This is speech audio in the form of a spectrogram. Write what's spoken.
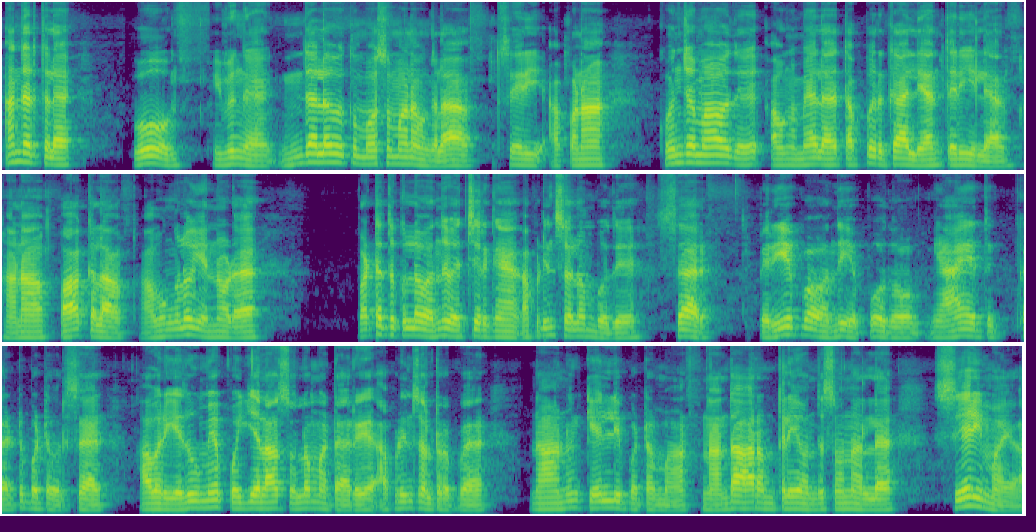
அந்த இடத்துல ஓ இவங்க இந்த அளவுக்கு மோசமானவங்களா? சரி அப்போனா கொஞ்சமாவது அவங்க மேலே தப்பு இருக்கா இல்லையான்னு தெரியல. ஆனால் பார்க்கலாம். அவங்களும் என்னோட வட்டத்துக்குள்ளே வந்து வச்சுருக்கேன் அப்படின்னு சொல்லும்போது சார் பெரியப்பா வந்து எப்போதும் நியாயத்துக்கு கட்டுப்பட்டவர் சார். அவர் எதுவுமே பொய்யெல்லாம் சொல்ல மாட்டார் அப்படின்னு சொல்கிறப்ப நானும் கேள்விப்பட்டேம்மா. நான் தான் ஆரம்பத்துலேயே வந்து சொன்னேன்ல. சரிம்மாயா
